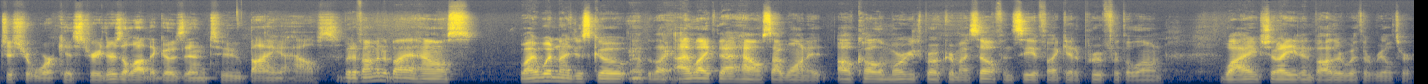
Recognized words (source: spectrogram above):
just your work history. There's a lot that goes into buying a house. But if I'm gonna buy a house, why wouldn't I just go uh, like I like that house, I want it. I'll call a mortgage broker myself and see if I get approved for the loan. Why should I even bother with a realtor?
